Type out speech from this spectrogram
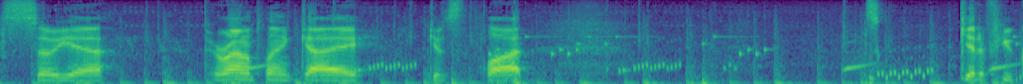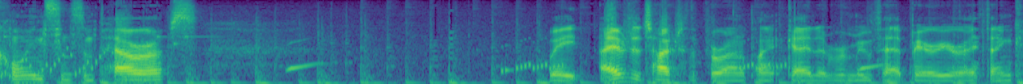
So yeah, Piranha Plant guy gives the plot. Let's get a few coins and some power-ups. Wait, I have to talk to the Piranha Plant guy to remove that barrier, I think.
